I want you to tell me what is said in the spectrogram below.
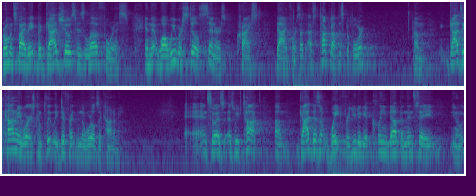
Romans 5 8, but God shows his love for us, in that while we were still sinners, Christ died for us. I've, I've talked about this before. Um, God's economy works completely different than the world's economy. And so, as, as we've talked, um, God doesn't wait for you to get cleaned up and then say, you know,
